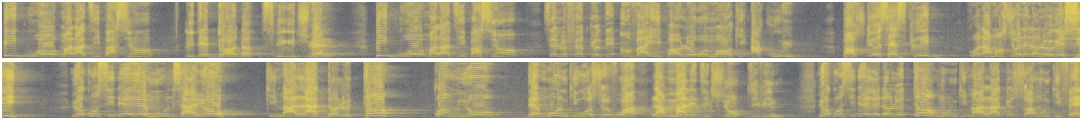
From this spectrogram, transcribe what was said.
Plus gros maladie patient, était d'ordre spirituel. Pi gros maladie patient, c'est le fait que était envahi par le remords qui accru. Parce que ces scribes qu'on a mentionné dans le récit, ils ont considéré sa yo qui malade dans le temps comme des gens qui recevoir la malédiction divine. Ils ont considéré dans le temps moun qui malade, que ce soit moun qui fait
